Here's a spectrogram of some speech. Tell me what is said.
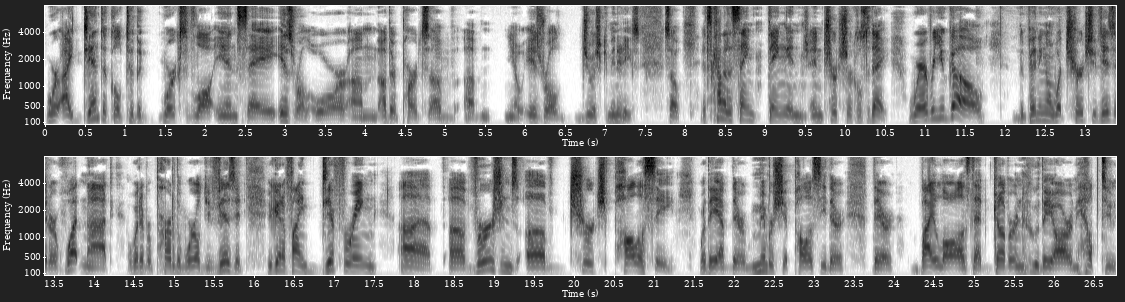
were identical to the works of law in, say, Israel or um, other parts of, of you know Israel Jewish communities. So it's kind of the same thing in, in church circles today. Wherever you go, depending on what church you visit or whatnot, or whatever part of the world you visit, you're going to find differing uh, uh, versions of church policy, where they have their membership policy, their their bylaws that govern who they are and help to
